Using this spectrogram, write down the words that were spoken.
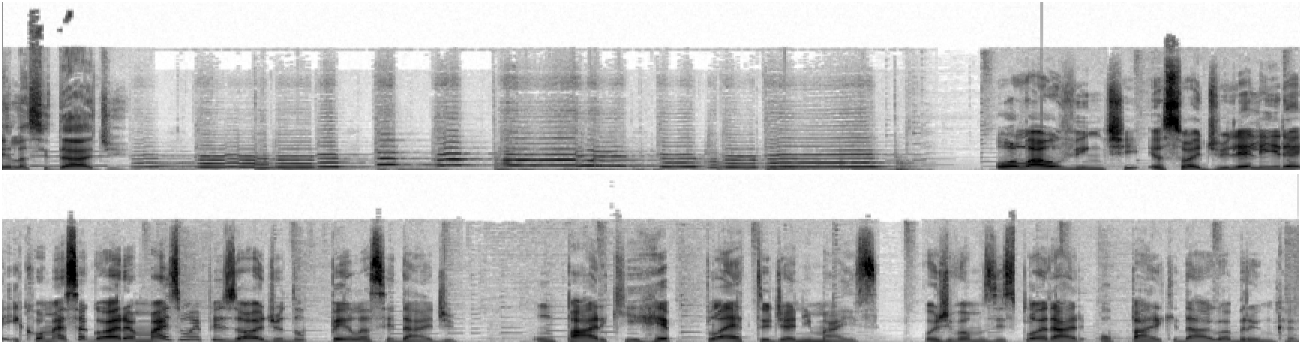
Pela cidade. Olá, ouvinte! Eu sou a Júlia Lira e começa agora mais um episódio do Pela Cidade um parque repleto de animais. Hoje vamos explorar o Parque da Água Branca.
